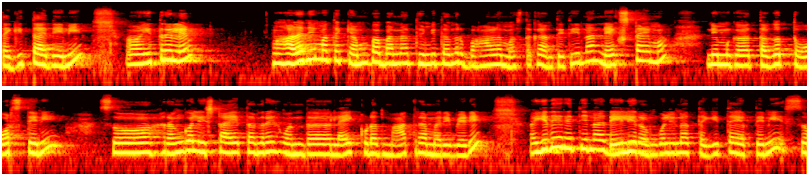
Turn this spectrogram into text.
ತೆಗಿತಾ ಇದ್ದೀನಿ. ಇದರಲ್ಲಿ ಹಳದಿ ಮತ್ತು ಕೆಂಪು ಬಣ್ಣ ತುಂಬಿತಂದ್ರೆ ಭಾಳ ಮಸ್ತ್ ಕಾಣ್ತೈತಿ ನಾನು ನೆಕ್ಸ್ಟ್ ಟೈಮ್ ನಿಮ್ಗೆ ತೆಗೆದು ತೋರಿಸ್ತೀನಿ. ಸೊ ರಂಗೋಲಿ ಇಷ್ಟ ಆಯ್ತಂದರೆ ಒಂದು ಲೈಕ್ ಕೊಡೋದು ಮಾತ್ರ ಮರಿಬೇಡಿ. ಇದೇ ರೀತಿ ನಾನು ಡೈಲಿ ರಂಗೋಲಿನ ತೆಗಿತಾ ಇರ್ತೀನಿ. ಸೊ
